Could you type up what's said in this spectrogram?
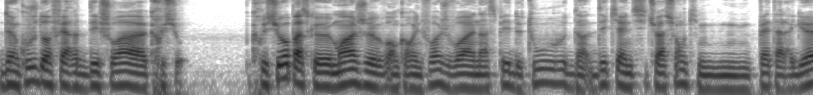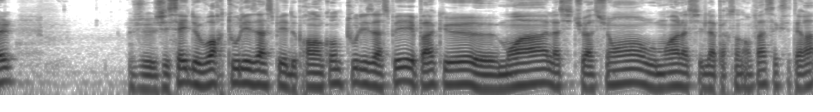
d'un coup, je dois faire des choix cruciaux. Cruciaux parce que moi, je, encore une fois, je vois un aspect de tout. Dès qu'il y a une situation qui me pète à la gueule, j'essaye de voir tous les aspects, de prendre en compte tous les aspects et pas que euh, moi, la situation ou moi, la, personne en face, etc.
